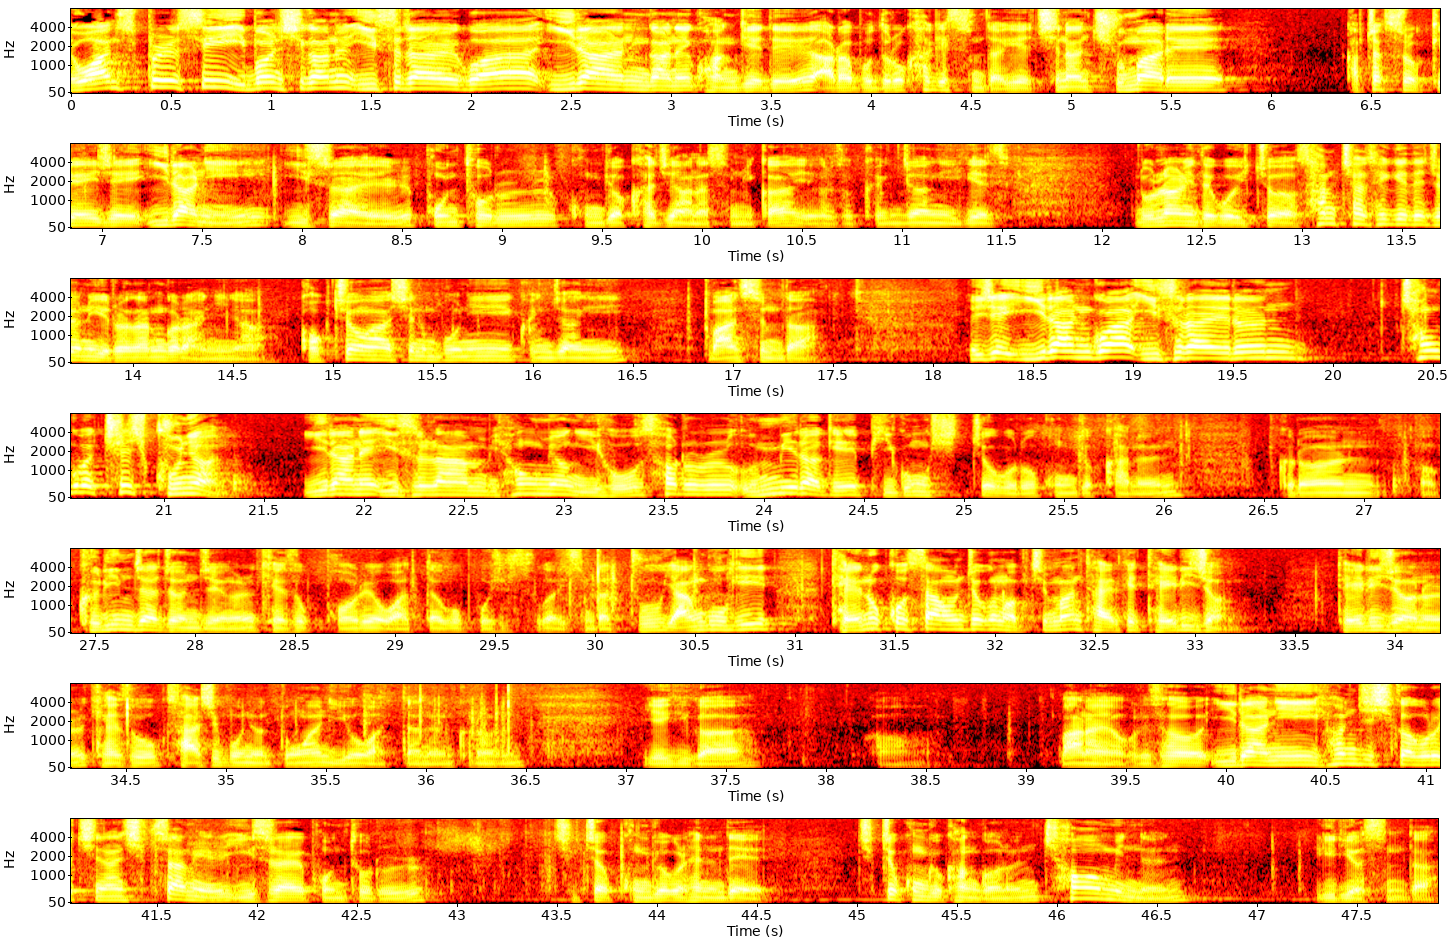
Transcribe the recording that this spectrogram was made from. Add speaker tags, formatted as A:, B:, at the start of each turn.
A: 네, 원스플시 이번 시간은 이스라엘과 이란 간의 관계에 대해 알아보도록 하겠습니다. 예, 지난 주말에 갑작스럽게 이제 이란이 이스라엘 본토를 공격하지 않았습니까? 예, 그래서 굉장히 이게 논란이 되고 있죠. 3차 세계대전이 일어나는 건 아니냐. 걱정하시는 분이 굉장히 많습니다. 이제 이란과 이스라엘은 1979년 이란의 이슬람 혁명 이후 서로를 은밀하게 비공식적으로 공격하는 그런 어, 그림자 전쟁을 계속 벌여왔다고 보실 수가 있습니다. 두 양국이 대놓고 싸운 적은 없지만 다 이렇게 대리전, 대리전을 계속 45년 동안 이어왔다는 그런 얘기가 어, 많아요. 그래서 이란이 현지 시각으로 지난 13일 이스라엘 본토를 직접 공격을 했는데 직접 공격한 거는 처음 있는 일이었습니다.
